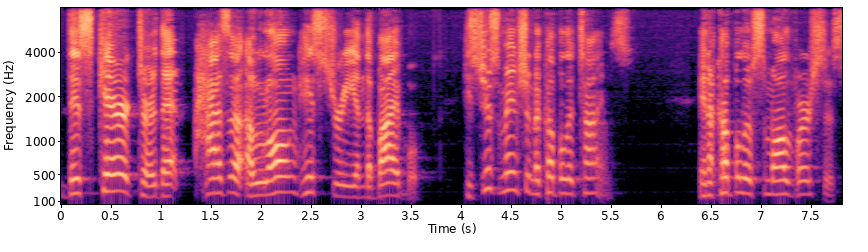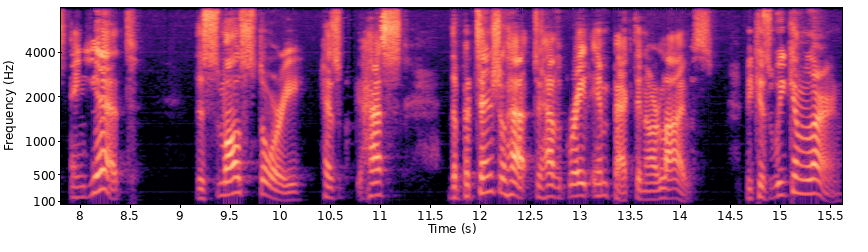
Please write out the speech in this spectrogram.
this character that has a, a long history in the Bible. He's just mentioned a couple of times in a couple of small verses. And yet, the small story has, has the potential ha- to have great impact in our lives because we can learn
